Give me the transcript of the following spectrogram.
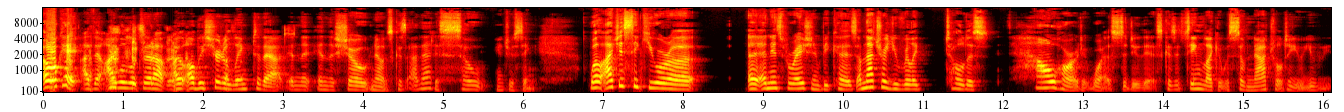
Oh, okay. I, I will look that up. I, I'll be sure to link to that in the in the show notes because uh, that is so interesting. Well, I just think you are a, a an inspiration because I'm not sure you really told us how hard it was to do this because it seemed like it was so natural to you. You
